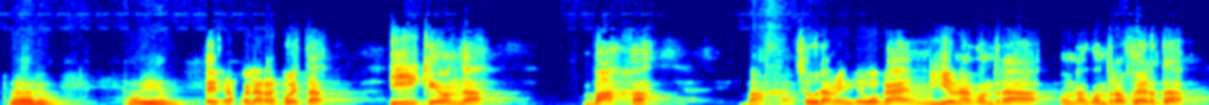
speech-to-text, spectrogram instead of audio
Claro, está bien. Esa fue la respuesta. ¿Y qué onda? Baja. Baja. Seguramente Boca envía una, contra, una contraoferta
